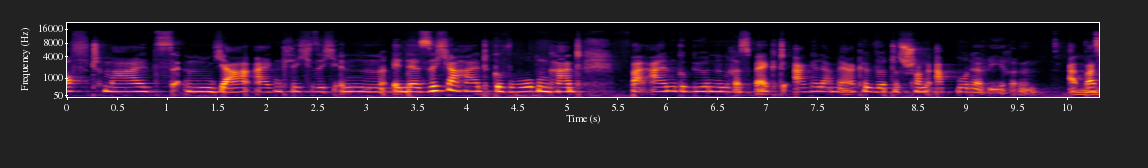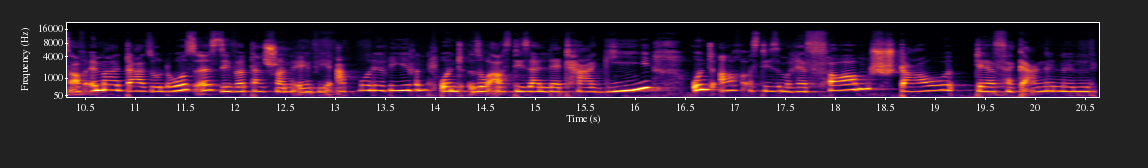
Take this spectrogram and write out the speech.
oftmals ähm, ja eigentlich sich in, in der Sicherheit gewogen hat, bei allem gebührenden Respekt, Angela Merkel wird es schon abmoderieren mhm. was auch immer da so los ist, sie wird das schon irgendwie abmoderieren. Und so aus dieser Lethargie und auch aus diesem Reformstau der vergangenen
